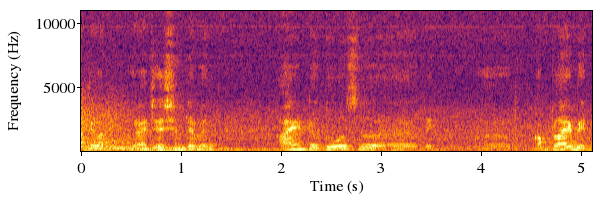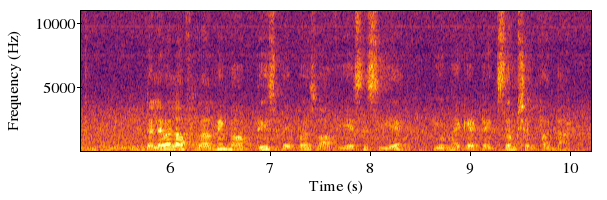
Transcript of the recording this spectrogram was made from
at your graduation level and those uh, comply with the level of learning of these papers of ACCA, you may get exemption for that.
